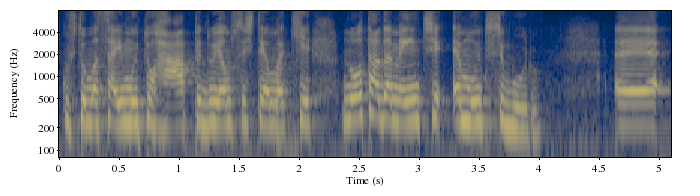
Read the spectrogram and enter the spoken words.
costuma sair muito rápido e é um sistema que, notadamente, é muito seguro. É,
